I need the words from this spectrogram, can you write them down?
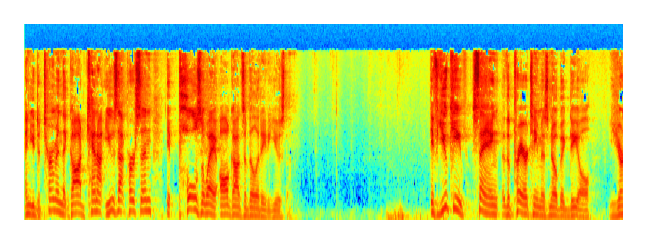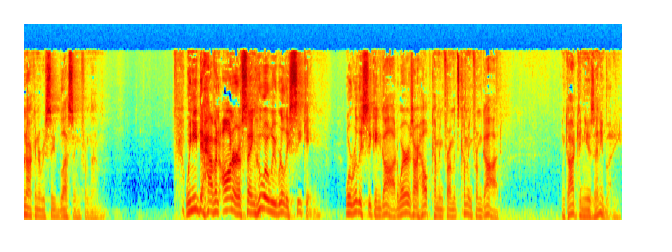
and you determine that God cannot use that person, it pulls away all God's ability to use them. If you keep saying the prayer team is no big deal, you're not going to receive blessing from them. We need to have an honor of saying, who are we really seeking? We're really seeking God. Where is our help coming from? It's coming from God. And God can use anybody.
